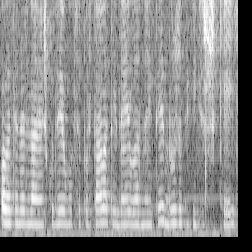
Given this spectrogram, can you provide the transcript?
коли ти не знаєш, куди його все поставити і де його знайти, дуже такий тяжкий.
